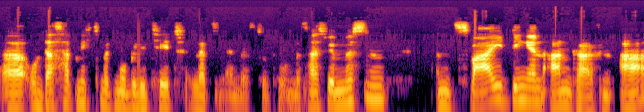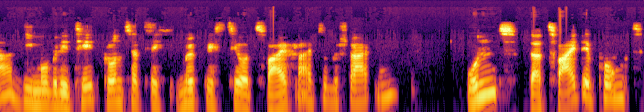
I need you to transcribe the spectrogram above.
äh, und das hat nichts mit Mobilität letzten Endes zu tun. Das heißt, wir müssen zwei Dingen angreifen. A, die Mobilität grundsätzlich möglichst CO2-frei zu gestalten. Und der zweite Punkt,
